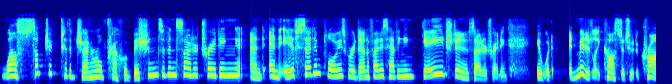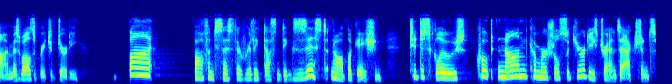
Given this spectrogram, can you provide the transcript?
while subject to the general prohibitions of insider trading, and, and if said employees were identified as having engaged in insider trading, it would admittedly constitute a crime as well as a breach of duty. But BaFin says there really doesn't exist an obligation to disclose, quote, non commercial securities transactions.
